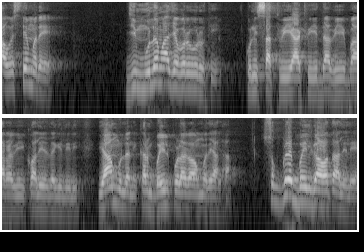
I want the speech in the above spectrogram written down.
अवस्थेमध्ये जी मुलं माझ्याबरोबर होती कोणी सातवी आठवी दहावी बारावी कॉलेजला गेलेली या मुलांनी कारण बैलपोळा गावामध्ये आला सगळे बैल गावात आलेले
